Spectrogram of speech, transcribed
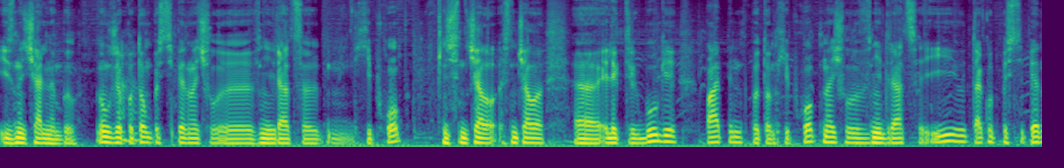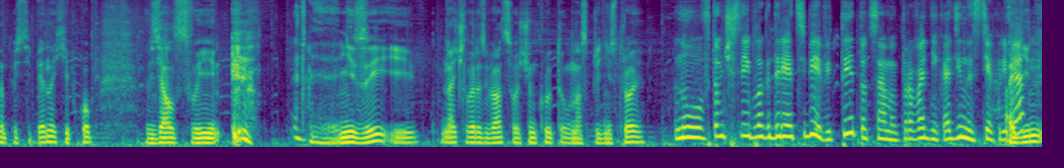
изначально был. Но уже Ага. потом постепенно начал внедряться хип-хоп. Значит, Сначала, сначала электрик буги, папинг, потом хип-хоп начал внедряться. И так вот постепенно, постепенно хип-хоп взял свои э, низы и начал развиваться очень круто у нас в Приднестровье. Ну, в том числе и благодаря тебе, ведь ты тот самый проводник, один из тех ребят, Один,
